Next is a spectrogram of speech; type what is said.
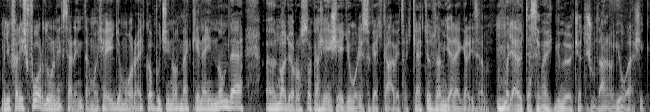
Mondjuk fel is fordulnék szerintem, hogyha így gyomorra egy kapucsinót meg kéne innom, de Nagyon rossz szokás, én is egy gyomorészok egy kávét, vagy kettőt, de mindjárt reggelizem. Uh-huh. Vagy előtt teszek egy gyümölcsöt, és utána, hogy jól esik.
